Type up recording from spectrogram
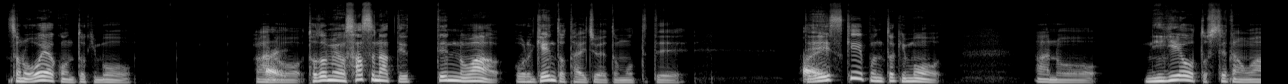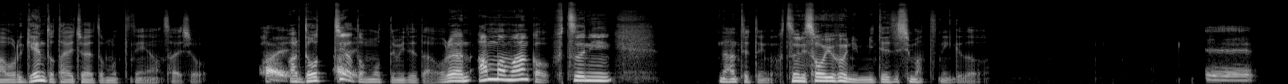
その親子の時も、あの、とどめを刺すなって言ってんのは、俺、ゲント隊長やと思ってて、で、はい。エスケープの時も、あの、逃げようとしてたんは、俺、ゲント隊長やと思っててんやん、最初。はい、あれ、どっちやと思って見てた？俺は、あんまなんか、普通に、なんて言ってんか、普通にそういう風に見てしまっててんけど。えー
